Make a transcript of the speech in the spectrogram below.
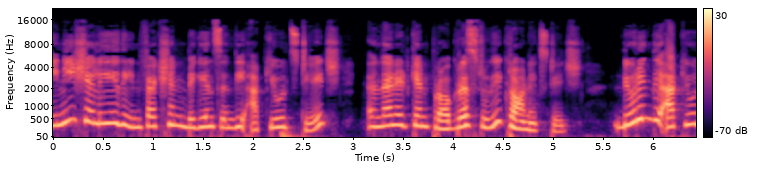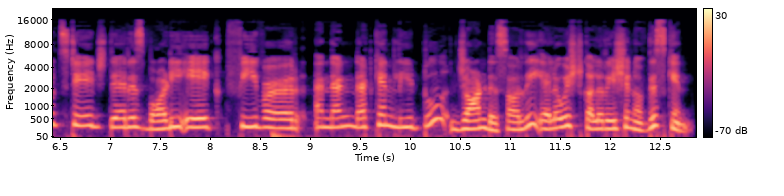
Initially, the infection begins in the acute stage and then it can progress to the chronic stage. During the acute stage, there is body ache, fever, and then that can lead to jaundice or the yellowish coloration of the skin.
